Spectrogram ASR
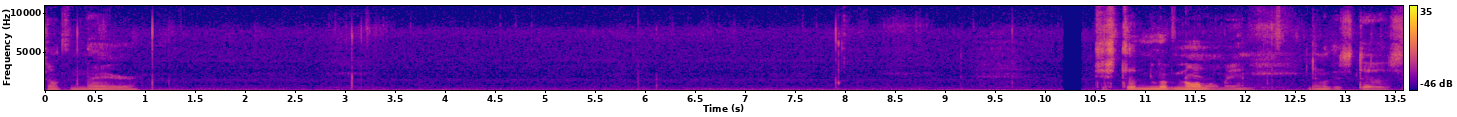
Something there. Just doesn't look normal, man. None of this does.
